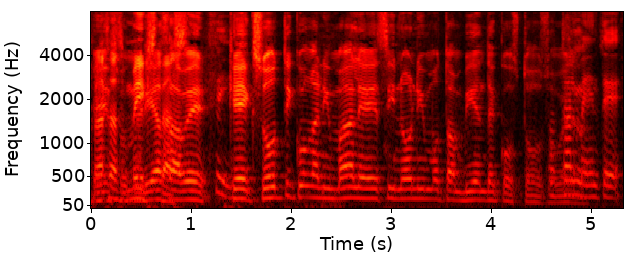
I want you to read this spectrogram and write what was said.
Razas Eso, quería mixtas. saber Sí. que exótico en animales es sinónimo también de costoso. Totalmente.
